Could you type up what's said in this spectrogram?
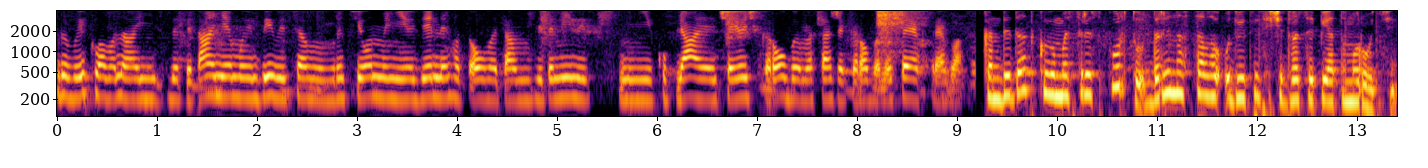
привикла, вона із запитаннями дивиться в раціон мені віддільно готове, там вітаміни мені купляє, чайочки робить, масажики робить, ну все як треба. Кандидаткою в майстри спорту Дарина стала у 2025 році.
